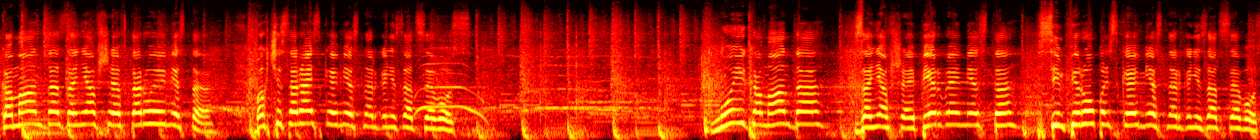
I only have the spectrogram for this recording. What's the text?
Команда, занявшая второе место, Бахчисарайская местная организация ВОЗ. Ну и команда, занявшая первое место, Симферопольская местная организация ВОЗ.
